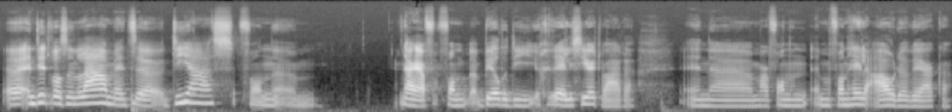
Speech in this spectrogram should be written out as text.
En dit was een la met dia's van, ehm, nou ja, van, beelden die gerealiseerd waren. En, eh, maar van, een, van hele oude werken.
